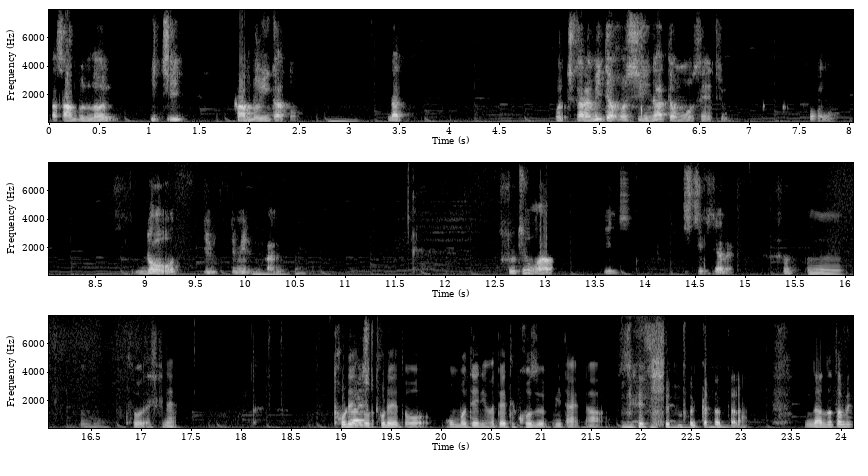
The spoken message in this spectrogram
が3分の1、半分以下と。うんなこっちから見てほしいなと思う選手をどうって言ってみるかね。そっちの方が知的じゃない？うんうんそうですね。トレード、トレード、表には出てこずみたいな選手ばっかだったら、何のため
